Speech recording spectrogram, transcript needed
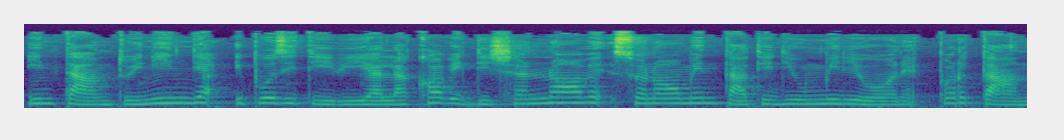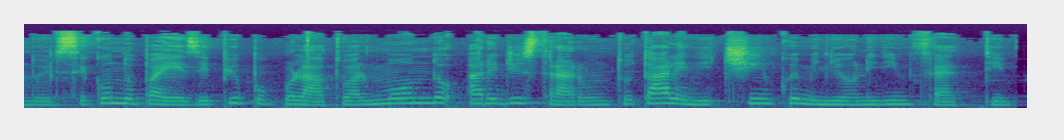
Intanto in India i positivi alla Covid-19 sono aumentati di un milione, portando il secondo paese più popolato al mondo a registrare un totale di 5 milioni di infetti.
